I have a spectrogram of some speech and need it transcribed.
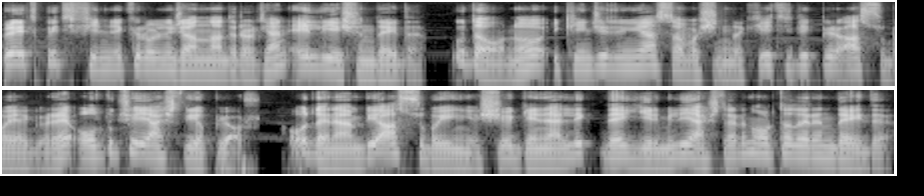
Brad Pitt filmdeki rolünü canlandırırken 50 yaşındaydı. Bu da onu 2. Dünya Savaşı'ndaki tipik bir assubaya göre oldukça yaşlı yapıyor. O dönem bir assubayın yaşı genellikle 20'li yaşların ortalarındaydı.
